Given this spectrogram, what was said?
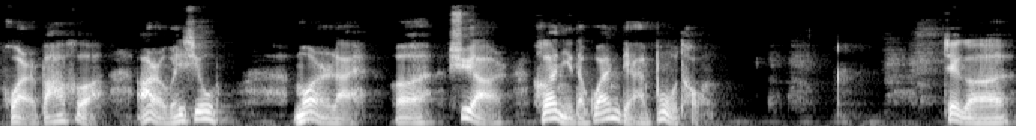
霍尔巴赫、阿尔维修、摩尔莱和叙尔和你的观点不同。这个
